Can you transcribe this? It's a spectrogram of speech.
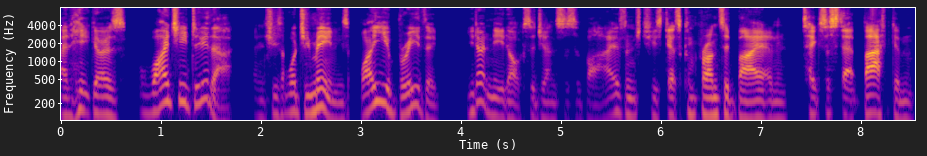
and he goes, Why do you do that? And she's like, What do you mean? He's like, Why are you breathing? You don't need oxygen to survive. And she gets confronted by it and takes a step back and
